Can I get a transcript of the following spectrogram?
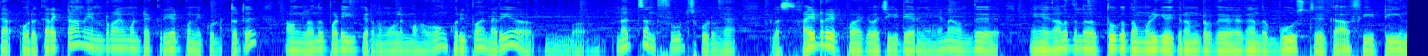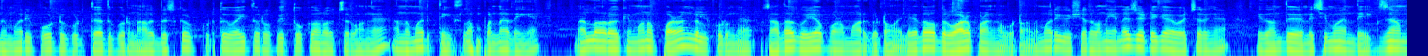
க ஒரு கரெக்டான என்வரான்மெண்ட்டை க்ரியேட் பண்ணி கொடுத்துட்டு அவங்கள வந்து படிக்கிறது மூலியமாகவும் குறிப்பாக நிறைய நட்ஸ் அண்ட் ஃப்ரூட்ஸ் கொடுங்க. ப்ளஸ் ஹைட்ரேட் பழக்க வச்சுக்கிட்டே இருங்க. ஏன்னா வந்து எங்கள் காலத்தில் தூக்கத்தை முழுகி வைக்கிறோன்றதுக்காக அந்த பூஸ்ட்டு காஃபி டீ இந்த மாதிரி போட்டு கொடுத்து அதுக்கு ஒரு நாலு பிஸ்கட் கொடுத்து வயிற்று போய் தூக்கம் வர வச்சுருவாங்க. அந்த மாதிரி திங்ஸ்லாம் பண்ணாதீங்க. நல்ல ஆரோக்கியமான பழங்கள் கொடுங்க. சாதா கொய்யா பழமாக இருக்கட்டும் இல்லை ஏதாவது ஒரு வாழைப்பழங்க போட்டோம் அந்த மாதிரி விஷயத்தை வந்து எனர்ஜெட்டிக்காக வச்சுருங்க. இது வந்து நிச்சயமாக இந்த எக்ஸாம்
